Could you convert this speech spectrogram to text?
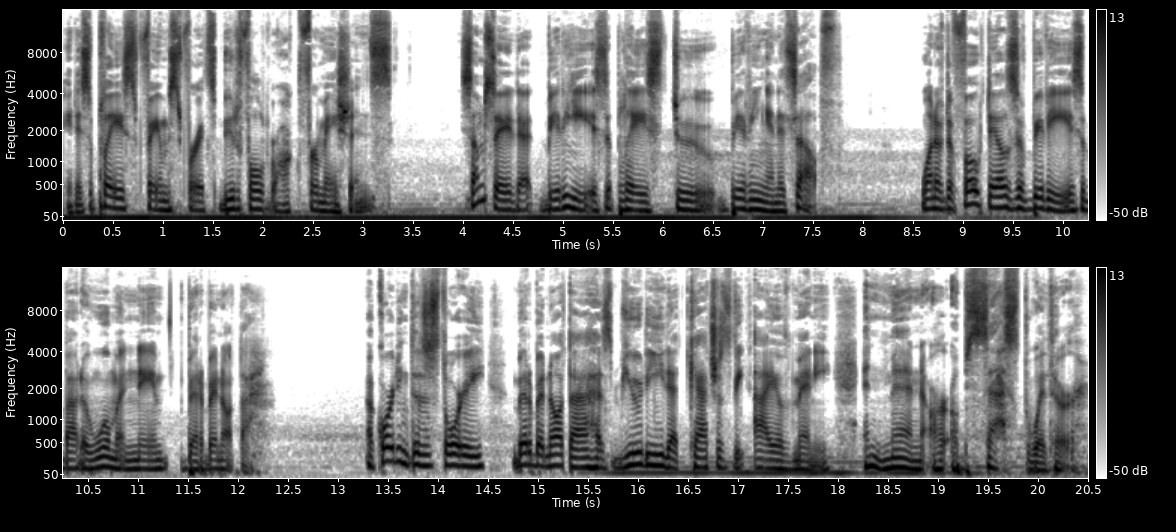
It is a place famous for its beautiful rock formations. Some say that Biri is the place to Biringan itself. One of the folk tales of Biri is about a woman named Berbenota. According to the story, Berbenota has beauty that catches the eye of many, and men are obsessed with her.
